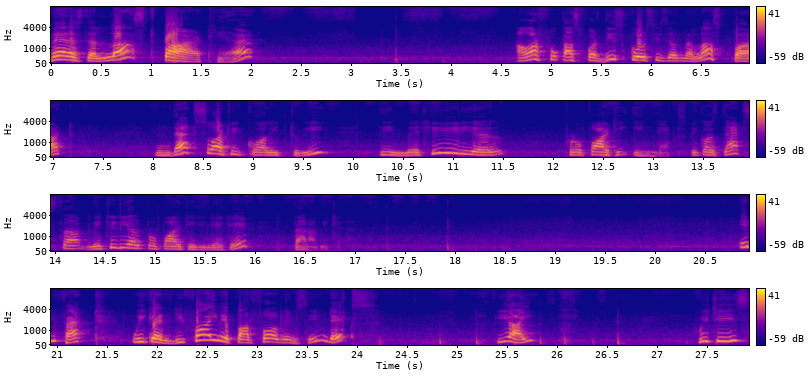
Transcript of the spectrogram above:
Whereas the last part here, our focus for this course is on the last part, and that is what we call it to be the material property index, because that is the material property related parameter. In fact, we can define a performance index Pi which is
